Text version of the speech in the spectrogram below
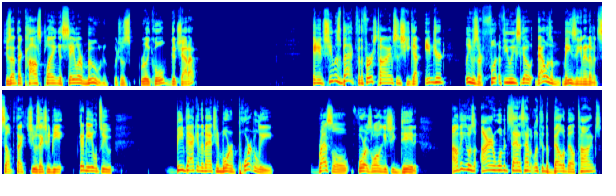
She was out there cosplaying as Sailor Moon, which was really cool. Good shout out. And she was back for the first time since she got injured. I believe it was her foot a few weeks ago. That was amazing in and of itself. The fact that she was actually be going to be able to be back in the match and more importantly, wrestle for as long as she did. I don't think it was Iron Woman status. I haven't looked at the bell to bell times.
